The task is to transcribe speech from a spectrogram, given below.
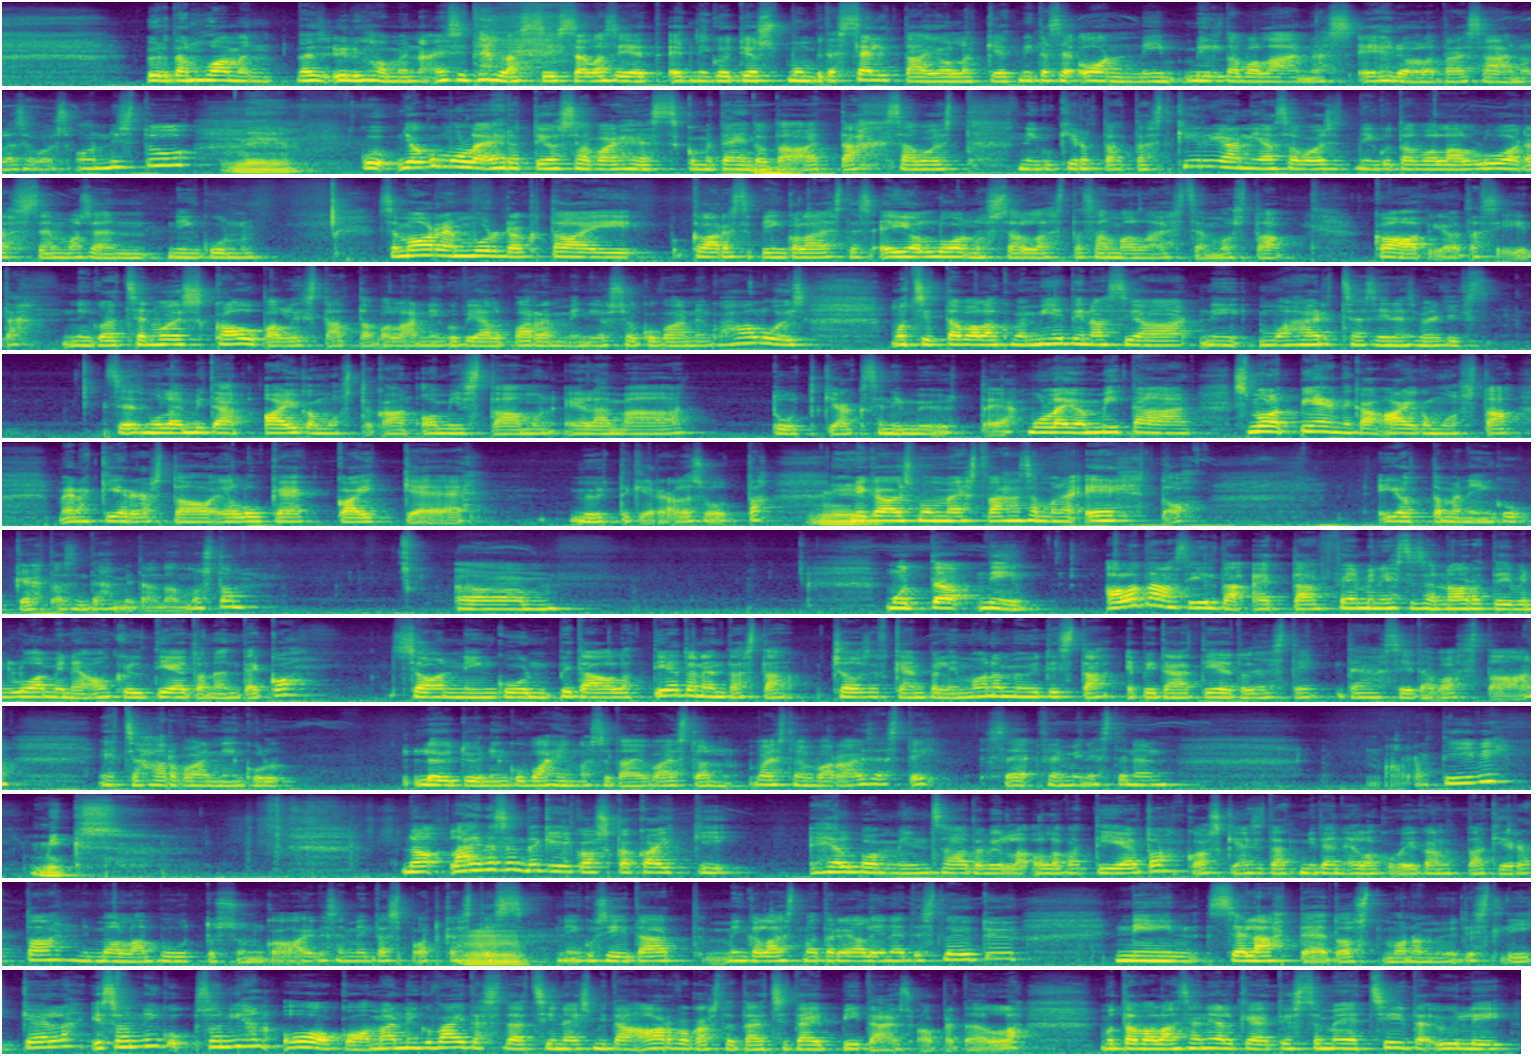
yritän huomenna, tai siis ylihuomenna esitellä siis sellaisia, että, että, niin kuin, että jos mun pitäisi selittää jollekin, että mitä se on, niin millä tavalla ns. ehdoilla tai säännöillä se voisi onnistua. Niin. Kun joku mulle ehdotti jossain vaiheessa, kun mä tein tota, että sä voisit niin kuin, kirjoittaa tästä kirjan ja sä voisit niin kuin, tavallaan luoda semmoisen, niin kuin, se Moren Murdoch tai Clarissa Pinkolaistes ei ole luonut sellaista samanlaista semmoista kaaviota siitä. Niin kuin, että sen voisi kaupallistaa tavallaan niin kuin vielä paremmin, jos joku vaan niin kuin haluaisi. Mutta sitten tavallaan kun mä mietin asiaa, niin mua häiritsee siinä esimerkiksi se, että mulla ei mitään aikomustakaan omistaa mun elämää tutkiakseni myyttejä. Mulla ei ole mitään, siis mulla ei ole aikomusta mennä kirjastoon ja lukea kaikkea myyttikirjallisuutta, niin. mikä olisi mun mielestä vähän semmoinen ehto, jotta mä niinku kehtaisin tehdä mitään tuommoista. Um, mutta niin, aloitetaan siltä, että feministisen narratiivin luominen on kyllä tietoinen teko, se on niin kuin, pitää olla tietoinen tästä Joseph Campbellin monomyytistä ja pitää tietoisesti tehdä siitä vastaan. Että se harvoin niin kuin, löytyy niin kuin vahingossa tai vaiston, vaistonvaraisesti se feministinen narratiivi. Miksi? No lähinnä sen takia, koska kaikki helpommin saatavilla oleva tieto koskien sitä, että miten elokuvia kannattaa kirjoittaa, niin me ollaan puhuttu sun aikaisemmin tässä podcastissa mm. niin kuin siitä, että minkälaista materiaalia netistä löytyy, niin se lähtee tuosta monomyytistä liikkeelle. Ja se on, niin kuin, se on ihan ok. Mä en niin kuin väitä sitä, että siinä ei ole mitään arvokasta tai että sitä ei pitäisi opetella. Mutta tavallaan sen jälkeen, että jos sä meet siitä yli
